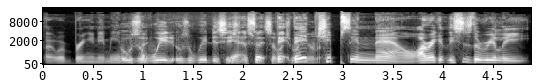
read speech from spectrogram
they were bringing him in. It was a weird. It was a weird decision Yeah, to spend so their- much money their on it. chips in now. I reckon this is the really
